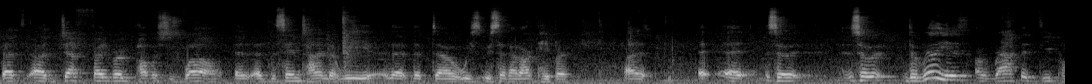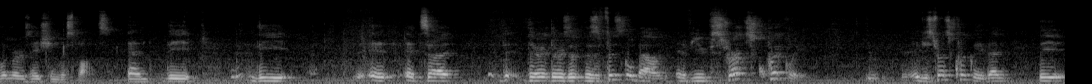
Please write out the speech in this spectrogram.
that uh, Jeff Fredberg published as well at, at, the same time that we that, that uh, we, we sent out our paper. Uh, so so there really is a rapid depolymerization response, and the the it, it's a there, there's a there's a physical bound, and if you stretch quickly, if you stretch quickly, then the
